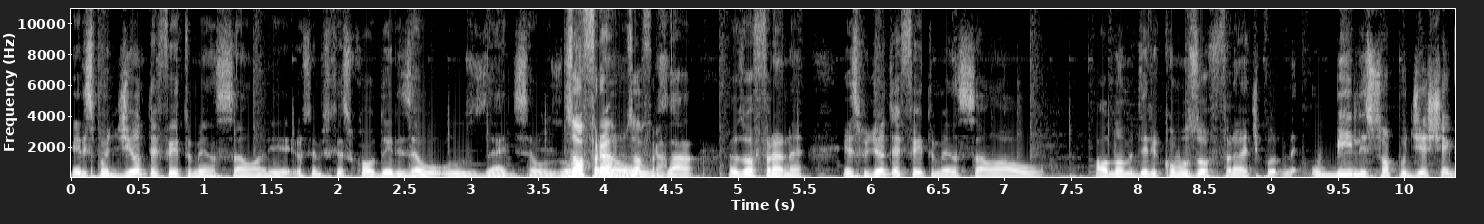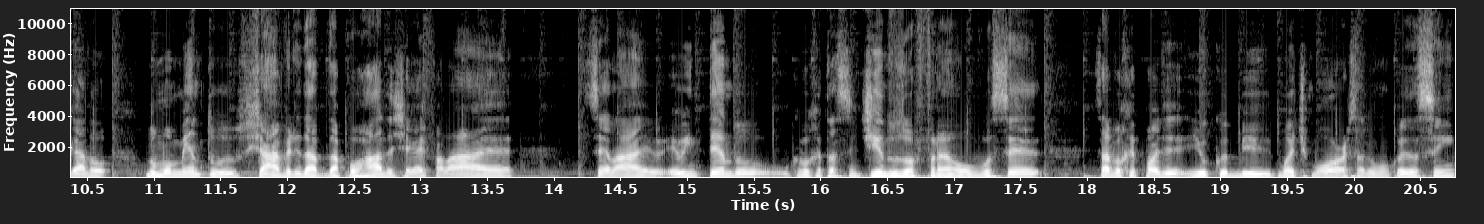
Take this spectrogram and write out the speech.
Eles podiam ter feito menção ali. Eu sempre esqueço qual deles é o, o Zed, se é o Zofran. Zofran, o Zofran. É o Zofran, né? Eles podiam ter feito menção ao, ao nome dele como Zofran. Tipo, o Billy só podia chegar no, no momento chave ali da, da porrada, chegar e falar, ah, é. Sei lá, eu, eu entendo o que você tá sentindo, Zofran. Ou você. Sabe, você pode. You could be much more, sabe? Alguma coisa assim.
